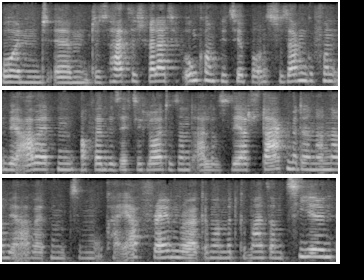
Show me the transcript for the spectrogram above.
Und ähm, das hat sich relativ unkompliziert bei uns zusammengefunden. Wir arbeiten, auch wenn wir 60 Leute sind, alle sehr stark miteinander. Wir arbeiten zum OKR-Framework immer mit gemeinsamen Zielen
